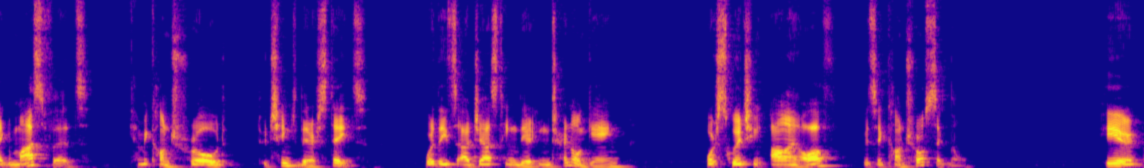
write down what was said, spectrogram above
like MOSFETs can be controlled to change their states, whether it's adjusting their internal gain or switching on and off with a control signal. Here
